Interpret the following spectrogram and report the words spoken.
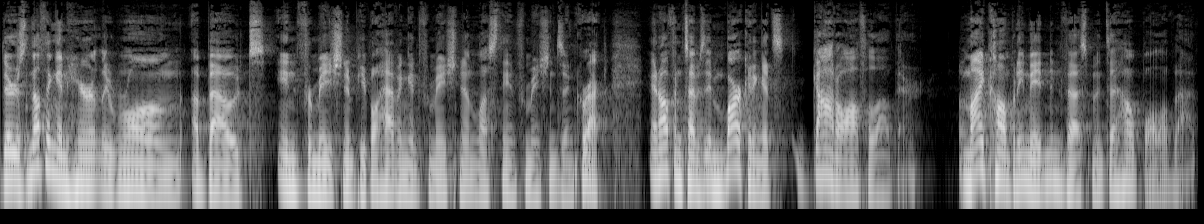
there's nothing inherently wrong about information and people having information unless the information's incorrect. And oftentimes in marketing it's god awful out there my company made an investment to help all of that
